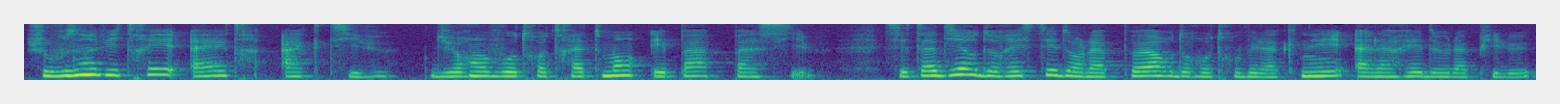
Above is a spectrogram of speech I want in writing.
je vous inviterai à être active durant votre traitement et pas passive. C'est-à-dire de rester dans la peur de retrouver l'acné à l'arrêt de la pilule,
